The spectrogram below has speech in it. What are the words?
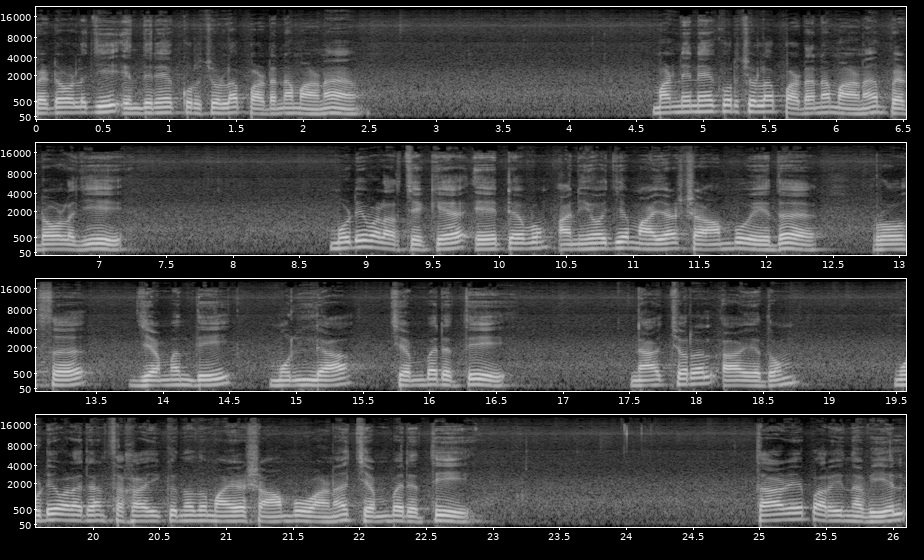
പെഡോളജി എന്തിനെക്കുറിച്ചുള്ള പഠനമാണ്? മണ്ണിനെക്കുറിച്ചുള്ള പഠനമാണ് പെഡോളജി. മുടി വളർച്ചയ്ക്ക് ഏറ്റവും അനുയോജ്യമായ ഷാമ്പു ഏത്? റോസ് ജമന്തി മുല്ല ചെമ്പരത്തി. നാച്ചുറൽ ആയതും മുടി വളരാൻ സഹായിക്കുന്നതുമായ ഷാമ്പുവാണ് ചെമ്പരത്തി. താഴെ പറയുന്നവയിൽ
